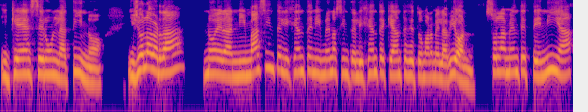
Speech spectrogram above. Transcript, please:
y qué es ser un latino. Y yo la verdad no era ni más inteligente ni menos inteligente que antes de tomarme el avión. Solamente tenía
